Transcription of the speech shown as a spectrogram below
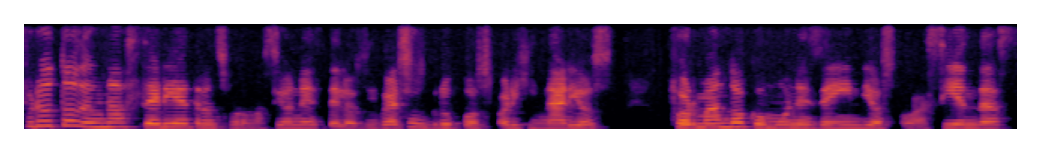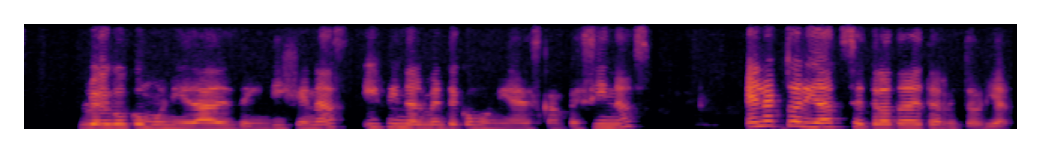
Fruto de una serie de transformaciones de los diversos grupos originarios, formando comunes de indios o haciendas, luego comunidades de indígenas y finalmente comunidades campesinas. En la actualidad se trata de territorial,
